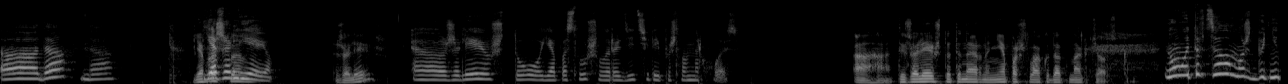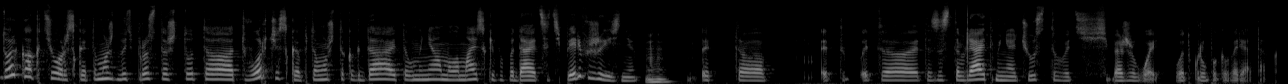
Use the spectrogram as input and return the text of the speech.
Да, да. А. Я, жалею. Жалеешь? Э, жалею, что я послушала родителей и пошла в нархоз. Ага, ты жалеешь, что ты, наверное, не пошла куда-то на актерском. Ну, это в целом может быть не только актерское, это может быть просто что-то творческое, потому что когда это у меня маломальски попадается теперь в жизни, Мгм. это, это, это, это заставляет меня чувствовать себя живой, вот грубо говоря так.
